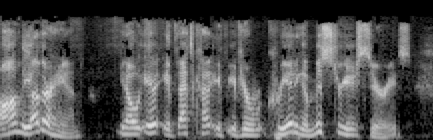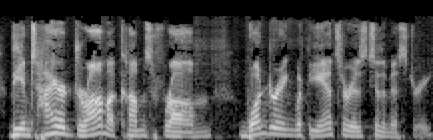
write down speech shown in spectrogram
On the other hand, you know, if, if that's kind of if, if you're creating a mystery series, the entire drama comes from wondering what the answer is to the mystery,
